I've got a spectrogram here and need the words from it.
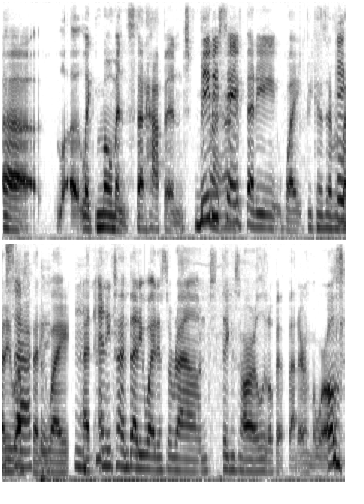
uh, like moments that happened. Maybe right, save. Betty White because everybody exactly. loves Betty White, mm-hmm. and anytime Betty White is around, things are a little bit better in the world.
